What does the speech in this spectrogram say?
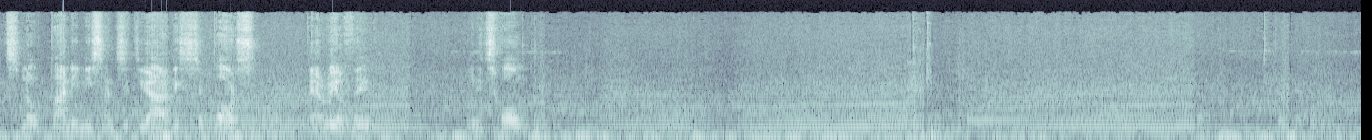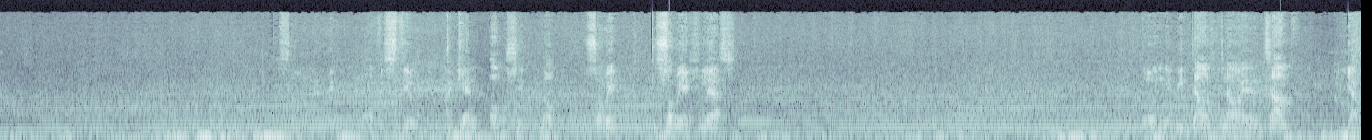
It's no punny Nissan GTR, this is a Porsche. The real thing. In its home. Some a bit oversteer again. Oh shit, no. Sorry. Sorry Achilles. Going a bit down now and jump. Yep.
